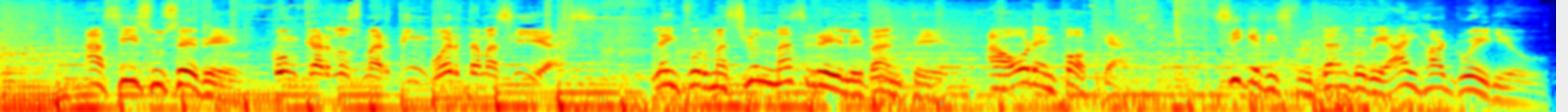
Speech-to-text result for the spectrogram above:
Así sucede con Carlos Martín Huerta Macías. La información más relevante, ahora en podcast. Sigue disfrutando de iHeartRadio.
